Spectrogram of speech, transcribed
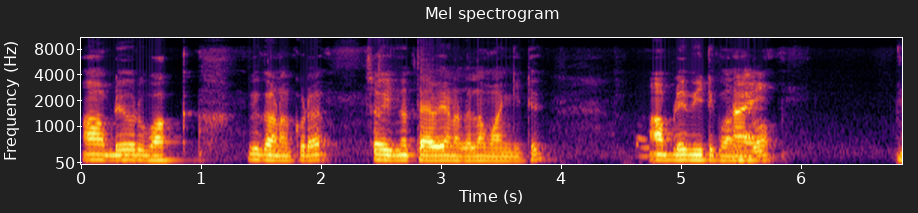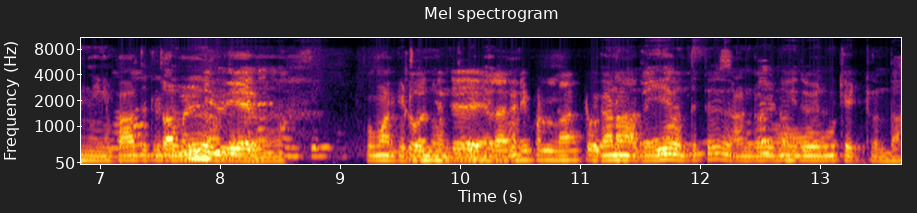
அப்படியே ஒரு வாக் இதுக்கான கூட. ஸோ இன்னும் தேவையானதெல்லாம் வாங்கிட்டு அப்படியே வீட்டுக்கு வந்தோம் நீங்கள் பார்த்துட்டு பூ மார்க்கெட்டில் வந்து எல்லாம் ரெடி பண்ணலான்ட்டு இதுக்கான அதையே வந்துட்டு அங்கே இன்னும் இது வேணும்னு கேட்டிருந்தா.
